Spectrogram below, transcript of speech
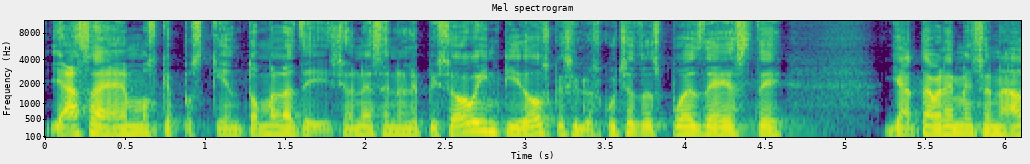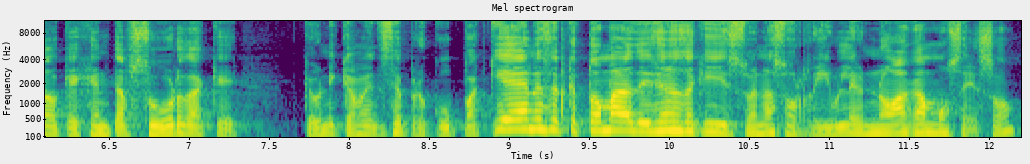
ya sabemos que pues quién toma las decisiones. En el episodio 22, que si lo escuchas después de este, ya te habré mencionado que hay gente absurda que, que únicamente se preocupa. ¿Quién es el que toma las decisiones aquí? Suenas horrible, no hagamos eso.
